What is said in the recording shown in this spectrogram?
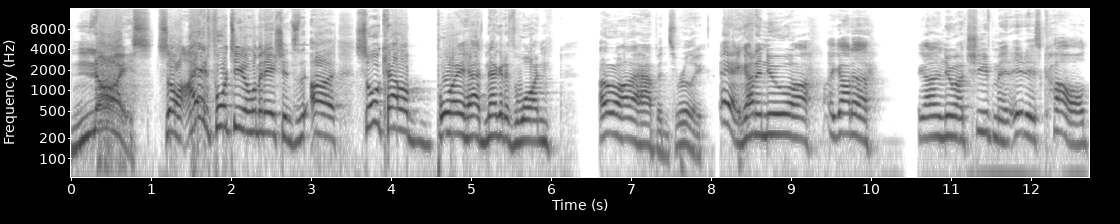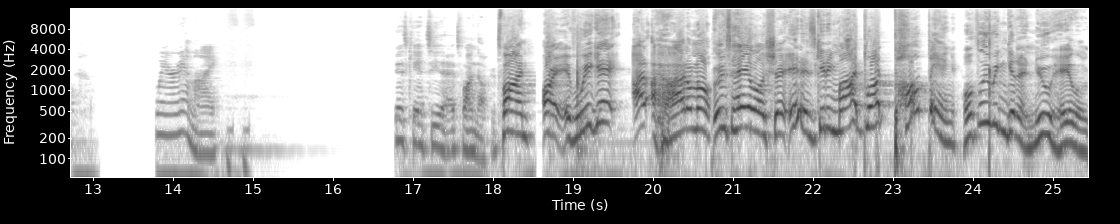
Nice. So I had 14 eliminations. Uh, Soul Calibur boy had negative one. I don't know how that happens, really. Hey, I got a new. Uh, I got a. I got a new achievement. It is called. Where am I? You guys can't see that. It's fine though. It's fine. All right, if we get, I, I don't know, this Halo shit, it is getting my blood pumping. Hopefully we can get a new Halo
